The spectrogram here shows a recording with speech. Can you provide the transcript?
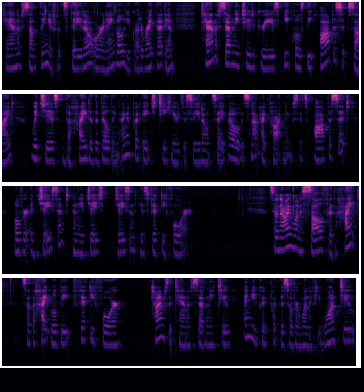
tan of something, if it's theta or an angle, you've got to write that in. Tan of 72 degrees equals the opposite side, which is the height of the building. I'm going to put HT here just so you don't say, oh, it's not hypotenuse. It's opposite over adjacent, and the adjacent adjacent is 54. So now I want to solve for the height. So the height will be 54 times the tan of 72. And you could put this over 1 if you want to.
